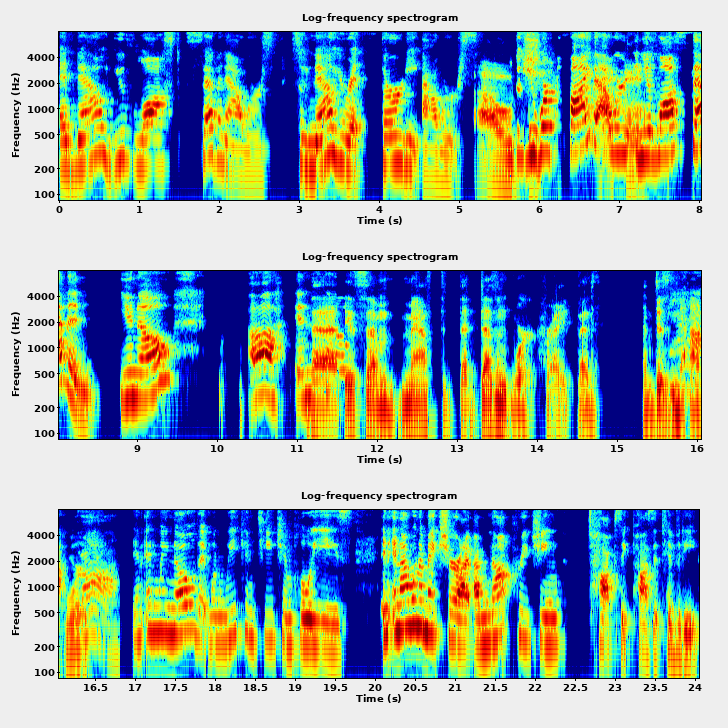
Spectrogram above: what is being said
and now you've lost seven hours. So now you're at 30 hours. Ouch. So you worked five hours and you lost seven, you know? Ah, uh, and that so, is some math that doesn't work, right? That and does yeah, not work. Yeah. And, and we know that when we can teach employees, and, and I want to make sure I, I'm not preaching toxic positivity.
